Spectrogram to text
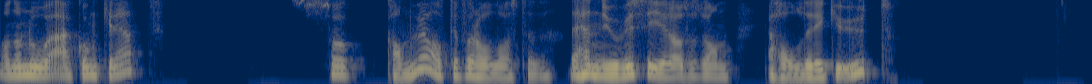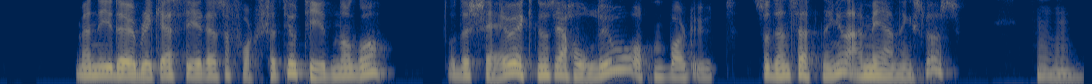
Og når noe er konkret, så kan vi alltid forholde oss til det. Det hender jo vi sier også sånn 'Jeg holder ikke ut'. Men i det øyeblikket jeg sier det, så fortsetter jo tiden å gå. Og det skjer jo ikke noe, så jeg holder jo åpenbart ut. Så den setningen er meningsløs. Mm.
